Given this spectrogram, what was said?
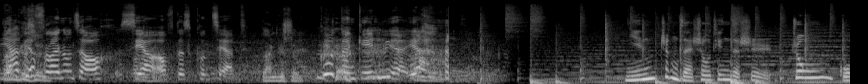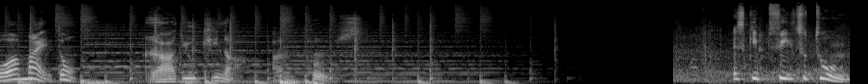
ja, wir Dankeschön. freuen uns auch sehr auf das Konzert. Dankeschön. Gut, dann gehen wir. Ja. 您正在收听的是《中国脉动》。 Radio China am Puls. Es gibt viel zu tun.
